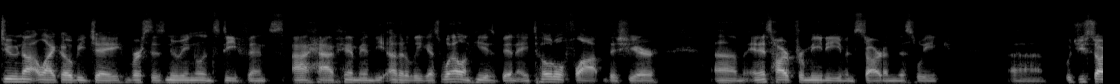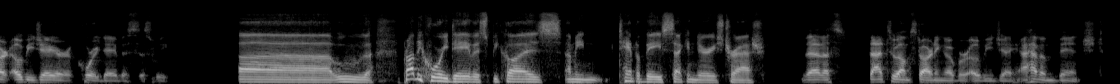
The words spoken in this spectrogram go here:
do not like OBJ versus New England's defense. I have him in the other league as well, and he has been a total flop this year. Um, and it's hard for me to even start him this week. Uh, would you start OBJ or Corey Davis this week? Uh, ooh, probably Corey Davis because I mean Tampa Bay's secondary is trash. That, that's that's who I'm starting over OBJ. I have him benched,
